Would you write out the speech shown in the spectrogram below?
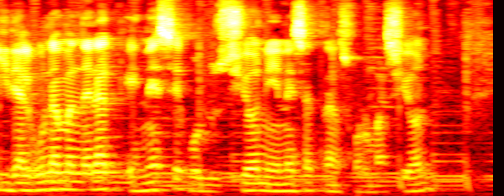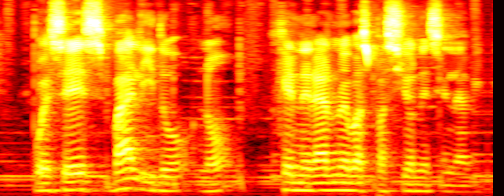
y de alguna manera en esa evolución y en esa transformación, pues es válido, ¿no? Generar nuevas pasiones en la vida.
